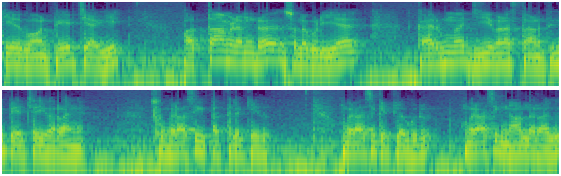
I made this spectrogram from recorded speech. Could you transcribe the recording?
கேது பகவான் பயிற்சியாகி பத்தாம் இடம்ன்ற சொல்லக்கூடிய கர்ம ஜீவனஸ்தானத்துக்கு பயிற்சியாகி வர்றாங்க. ஸோ உங்கள் ராசிக்கு பத்தில் கேது. உங்கள் ராசிக்கு எட்டில் குரு. உங்கள் ராசிக்கு நாலில் ராகு.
